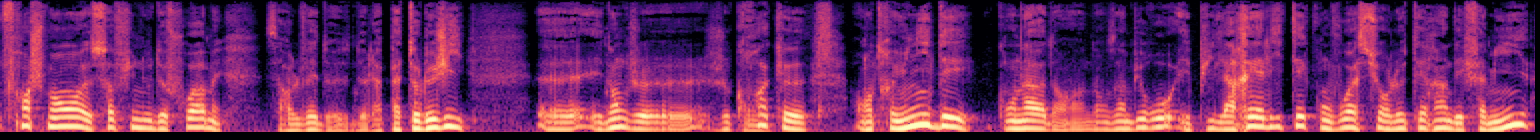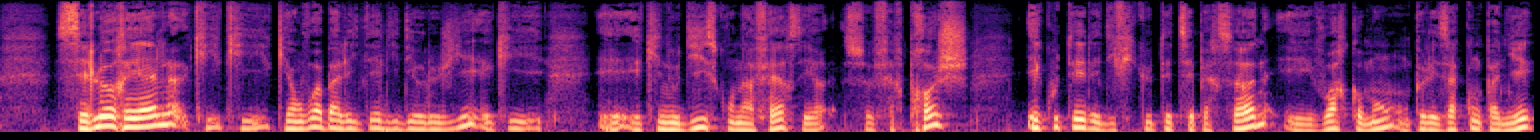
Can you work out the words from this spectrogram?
franchement, euh, sauf une ou deux fois, mais ça relevait de, de la pathologie. Euh, et donc, je, je, crois que entre une idée qu'on a dans, dans, un bureau et puis la réalité qu'on voit sur le terrain des familles, c'est le réel qui, qui, qui envoie balader l'idéologie et qui, et, qui nous dit ce qu'on a à faire, c'est-à-dire se faire proche, écouter les difficultés de ces personnes et voir comment on peut les accompagner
